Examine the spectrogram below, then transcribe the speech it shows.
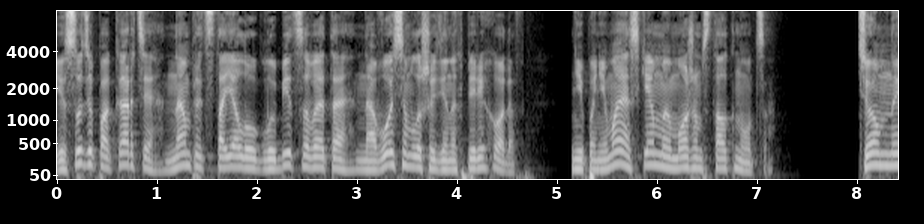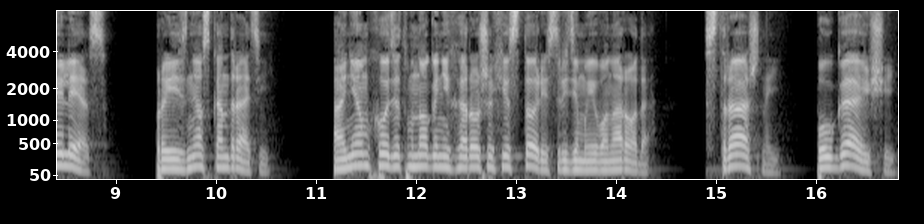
И судя по карте, нам предстояло углубиться в это на 8 лошадиных переходов, не понимая, с кем мы можем столкнуться. «Темный лес», — произнес Кондратий. «О нем ходит много нехороших историй среди моего народа. Страшный, пугающий,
